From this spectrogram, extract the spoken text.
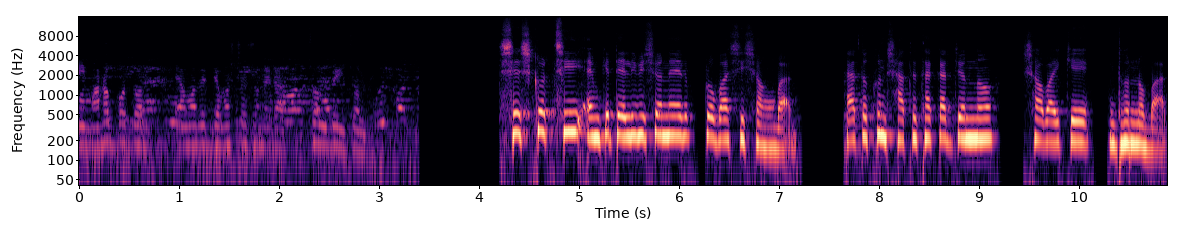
এই মানববন্ধন আমাদের ডেমনস্ট্রেশন এটা চলবেই চলবে। শেষ করছি এমকে টেলিভিশনের প্রবাসী সংবাদ। এতক্ষণ সাথে থাকার জন্য সবাইকে ধন্যবাদ।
